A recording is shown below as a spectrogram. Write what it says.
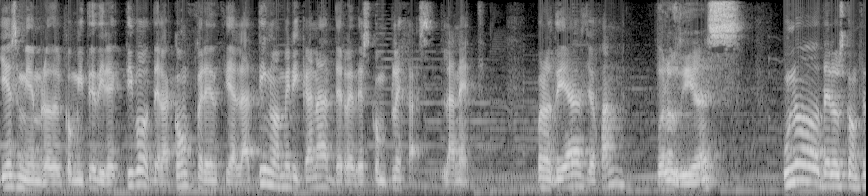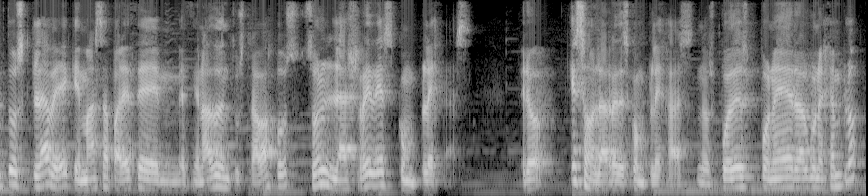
y es miembro del comité directivo de la Conferencia Latinoamericana de Redes Complejas, la NET. Buenos días, Johan. Buenos días. Uno de los conceptos clave que más aparece mencionado en tus trabajos son las redes complejas. Pero, ¿qué son las redes complejas? ¿Nos puedes poner algún ejemplo?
